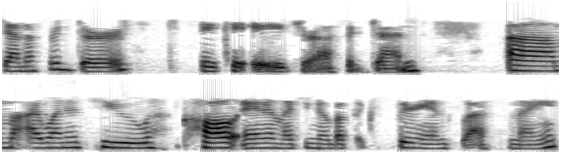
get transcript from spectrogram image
Jennifer Durst, aka Jurassic Jen. Um, I wanted to call in and let you know about the experience last night.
